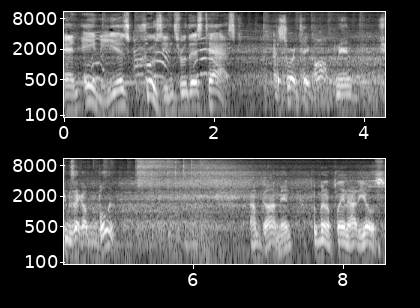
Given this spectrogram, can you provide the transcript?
and Amy is cruising through this task. I saw her take off, man. She was like a bullet. I'm gone, man. Put me on a plane, adios.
